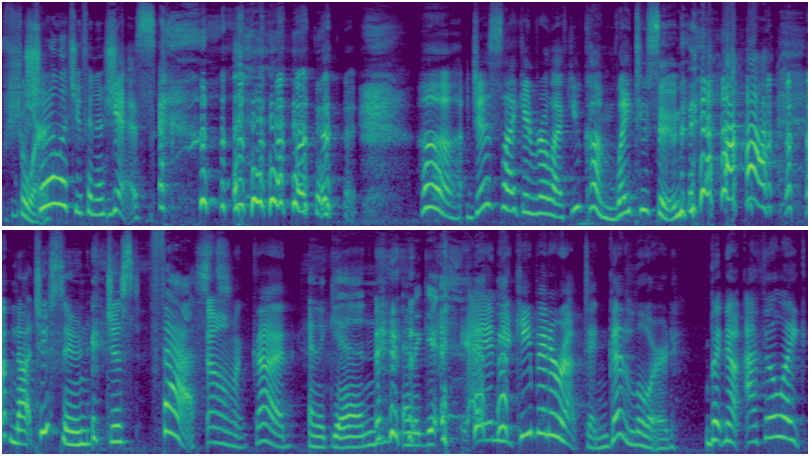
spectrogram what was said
sure. should i let you finish Yes. Just like in real life, you come way too soon. not too soon just fast oh my God. and again and again and you keep interrupting. Good lord. But no, I feel like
